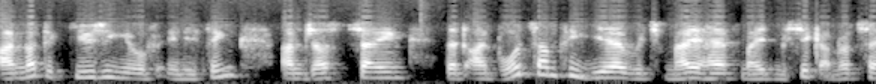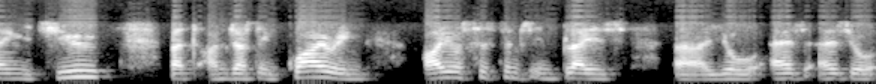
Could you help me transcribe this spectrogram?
I'm not accusing you of anything. I'm just saying that I bought something here which may have made me sick. I'm not saying it's you, but I'm just inquiring, are your systems in place? Uh, your as as your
